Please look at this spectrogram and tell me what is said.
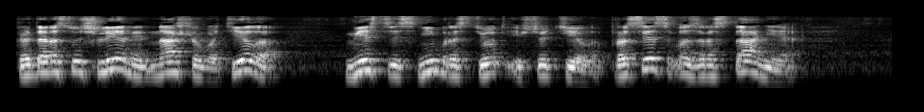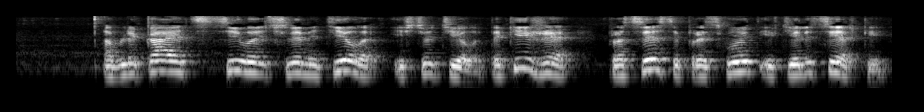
Когда растут члены нашего тела, вместе с ним растет и все тело. Процесс возрастания облекает силой члены тела и все тело. Такие же процессы происходят и в теле церкви.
